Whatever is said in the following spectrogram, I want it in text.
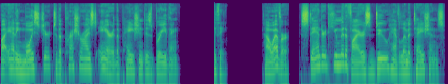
by adding moisture to the pressurized air the patient is breathing. However, standard humidifiers do have limitations.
